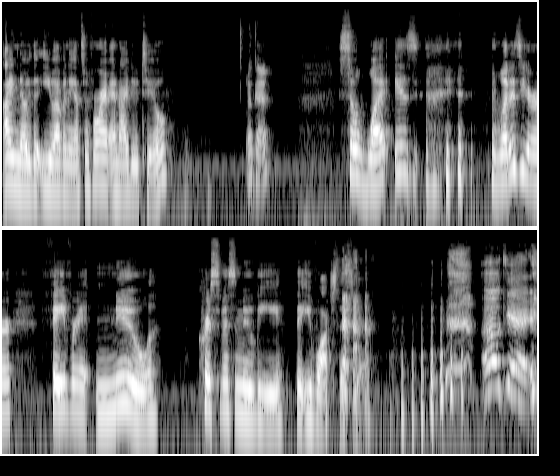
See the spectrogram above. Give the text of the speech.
I know that you have an answer for it and I do too. okay. So what is what is your favorite new Christmas movie that you've watched this year? Okay.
